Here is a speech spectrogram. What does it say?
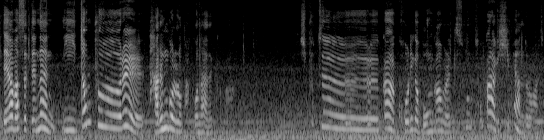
이, 내가 봤을 때는 이 점프를 다른 걸로 바꿔놔야 될까 봐. 시프트가 거리가 뭔가 왜 이렇게 손, 손가락이 힙에 안 들어가지?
